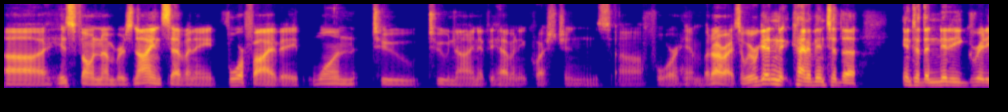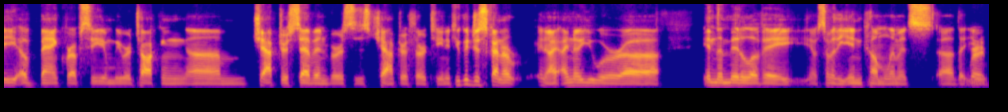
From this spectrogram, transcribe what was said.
Uh, his phone number is 978 458 1229 if you have any questions uh, for him. But all right, so we were getting kind of into the into the nitty gritty of bankruptcy, and we were talking um, chapter seven versus chapter 13. If you could just kind of, you know, I, I know you were uh, in the middle of a, you know, some of the income limits uh, that right. you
